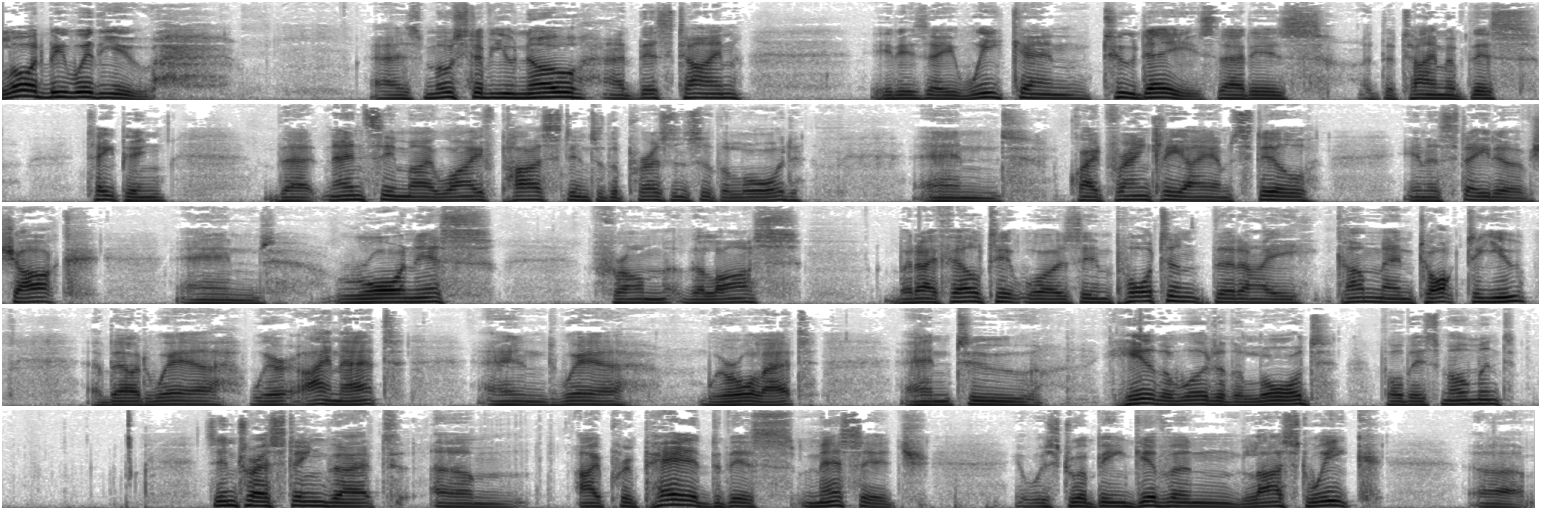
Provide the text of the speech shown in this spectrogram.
Lord be with you. As most of you know, at this time, it is a week and two days, that is, at the time of this taping, that Nancy, my wife, passed into the presence of the Lord. And quite frankly, I am still in a state of shock and rawness from the loss. But I felt it was important that I come and talk to you about where where I'm at and where we're all at, and to hear the word of the Lord for this moment. It's interesting that um, I prepared this message. It was to have been given last week uh,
